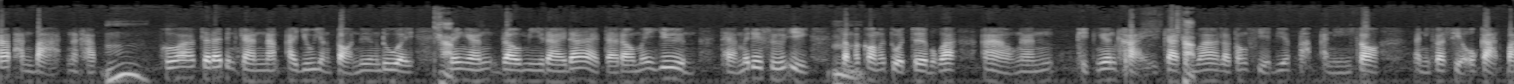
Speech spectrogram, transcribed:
5,000 บาทนะครับอืมเพื่อว่าจะได้เป็นการนับอายุอย่างต่อเนื่องด้วยครับไม่งั้นเรามีรายได้แต่เราไม่ยื่น แถมไม่ได้ซื้ออีกอืมสัมภากรมาตรวจเจอบอกว่าอ้าวงั้นผิดเงื่อนไขกลายครัเป็นบว่าเราต้องเสียเบี้ยปรับอันนี้ก็ อันนี้ก็เสียโอกาสไป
